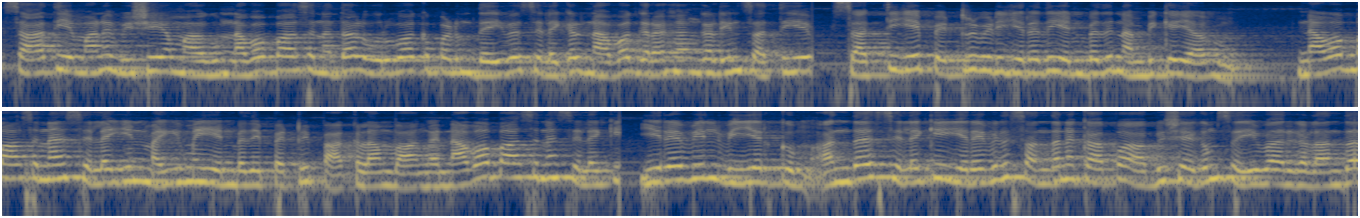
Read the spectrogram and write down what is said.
சாத்தியமான விஷயமாகும். நவபாசனத்தால் உருவாக்கப்படும் தெய்வ சிலைகள் நவ கிரகங்களின் சக்தியை சக்தியை பெற்றுவிடுகிறது என்பது நம்பிக்கையாகும். நவபாசன சிலையின் மகிமை என்பதை பற்றி பார்க்கலாம். வாங்க. நவபாசன சிலைக்கு இரவில் வியர்க்கும். அந்த சிலைக்கு இரவில் சந்தன காப்பு அபிஷேகம் செய்வார்கள். அந்த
